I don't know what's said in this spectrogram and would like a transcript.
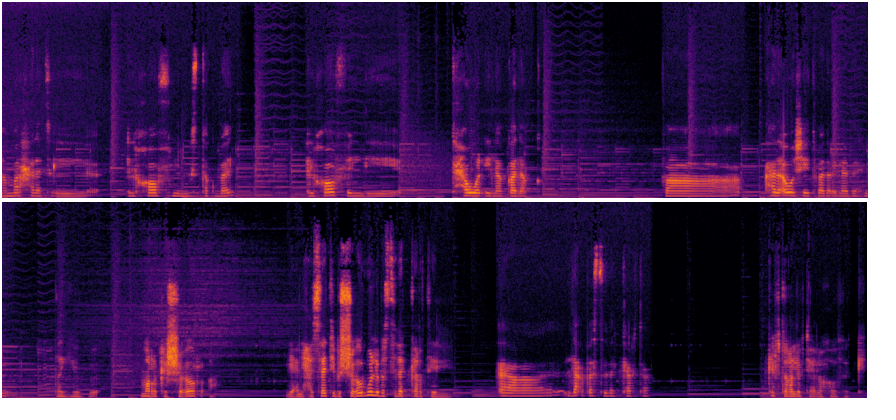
آه، مرحلة الخوف من المستقبل. الخوف اللي تحول إلى قلق. فهذا أول شيء تبادر إلى ذهني. طيب مرك الشعور يعني حسيتي بالشعور ولا بس تذكرتي ال... آه لا بس تذكرته كيف تغلبتي على خوفك؟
